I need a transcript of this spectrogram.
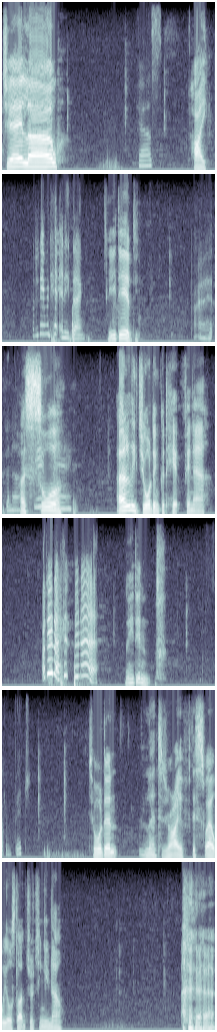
J-Lo! Yes. Hi. I didn't even hit anything. He did. I hit. I saw- Only Jordan could hit thin air. I did. I hit thin air. No, he didn't. Fucking bitch. Jordan, Learn to drive. This is where we all start judging you now.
